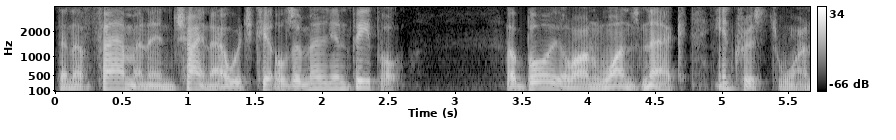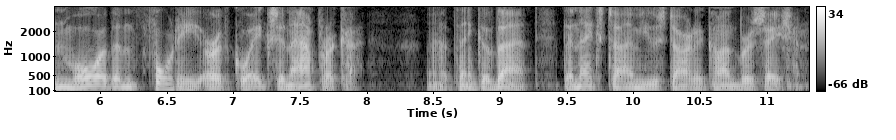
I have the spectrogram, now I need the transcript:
than a famine in China which kills a million people. A boil on one's neck interests one more than 40 earthquakes in Africa. Now, think of that the next time you start a conversation.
